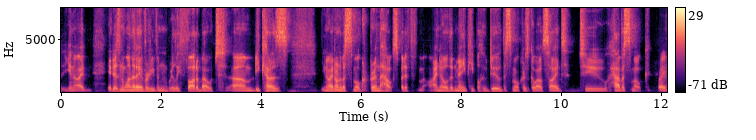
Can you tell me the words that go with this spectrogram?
you know I, it isn't one that i ever even really thought about um, because you know i don't have a smoker in the house but if i know that many people who do the smokers go outside to have a smoke. Right.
